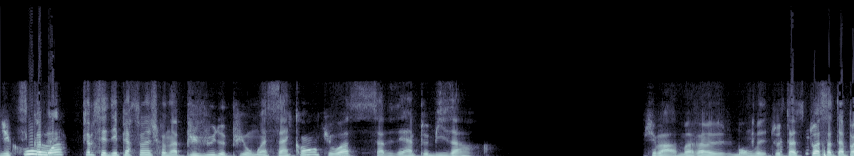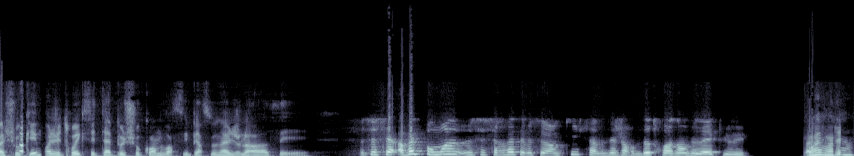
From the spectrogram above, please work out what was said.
Du coup, comme moi, comme c'est des personnages qu'on a plus vus depuis au moins 5 ans, tu vois, ça faisait un peu bizarre. Je sais pas. bah, enfin, euh, bon, mais toi, t'as- toi, ça t'a pas choqué? Moi, j'ai trouvé que c'était un peu choquant de voir ces personnages-là. C'est. En fait, pour moi, Monsieur Servette et Monsieur Anki, ça faisait genre 2-trois ans que je les avais plus vus. Parce Ouais, voilà.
